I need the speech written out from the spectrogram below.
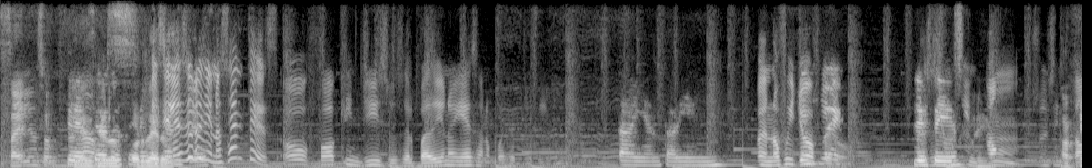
Silence of the Silencio de de los los ¿El corderos. silencio de los inocentes? Oh, fucking Jesus. El padrino y eso no puede ser posible. Está bien, está bien. Bueno, no fui yo, ¿Quién pero. Sí, Es sí. un sintón. Es un sintón. Ok,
